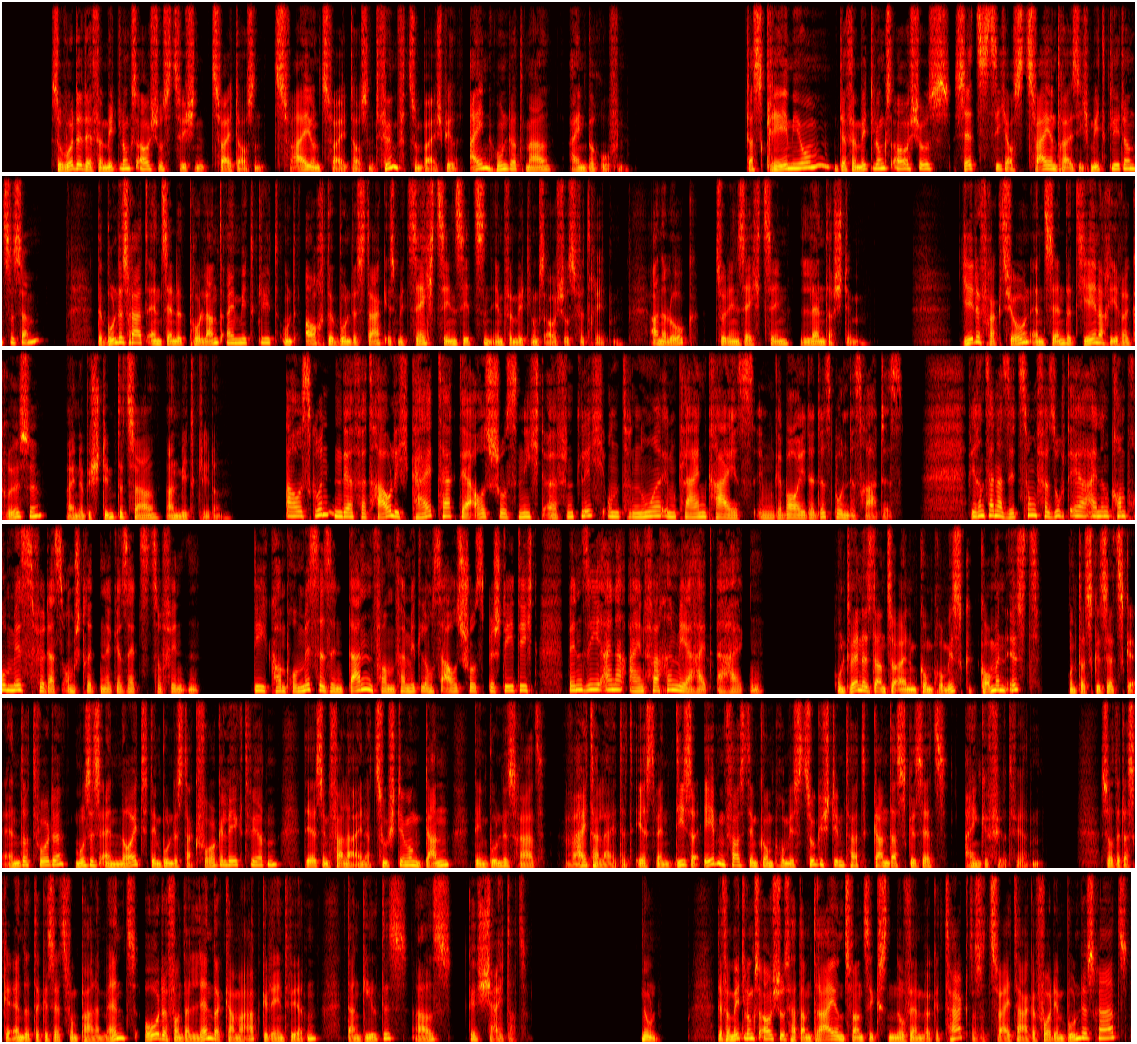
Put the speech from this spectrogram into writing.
So wurde der Vermittlungsausschuss zwischen 2002 und 2005 zum Beispiel 100 Mal einberufen. Das Gremium, der Vermittlungsausschuss, setzt sich aus 32 Mitgliedern zusammen. Der Bundesrat entsendet pro Land ein Mitglied und auch der Bundestag ist mit 16 Sitzen im Vermittlungsausschuss vertreten, analog zu den 16 Länderstimmen. Jede Fraktion entsendet je nach ihrer Größe eine bestimmte Zahl an Mitgliedern. Aus Gründen der Vertraulichkeit tagt der Ausschuss nicht öffentlich und nur im kleinen Kreis im Gebäude des Bundesrates. Während seiner Sitzung versucht er, einen Kompromiss für das umstrittene Gesetz zu finden. Die Kompromisse sind dann vom Vermittlungsausschuss bestätigt, wenn sie eine einfache Mehrheit erhalten. Und wenn es dann zu einem Kompromiss gekommen ist und das Gesetz geändert wurde, muss es erneut dem Bundestag vorgelegt werden, der es im Falle einer Zustimmung dann dem Bundesrat weiterleitet. Erst wenn dieser ebenfalls dem Kompromiss zugestimmt hat, kann das Gesetz eingeführt werden. Sollte das geänderte Gesetz vom Parlament oder von der Länderkammer abgelehnt werden, dann gilt es als gescheitert. Nun, der Vermittlungsausschuss hat am 23. November getagt, also zwei Tage vor dem Bundesrat,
